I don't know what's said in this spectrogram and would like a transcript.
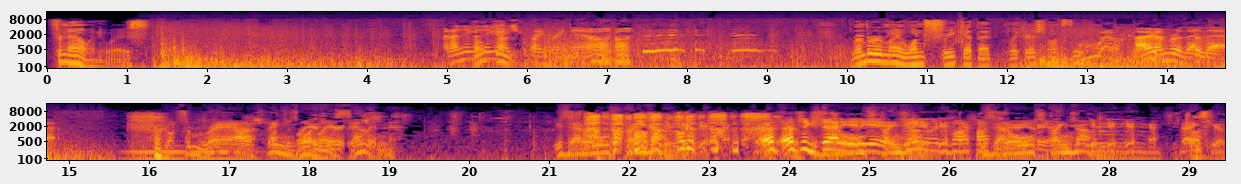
For now, anyways. And I think I think I was playing right now. Remember my one freak at that licorice monster? Welcome. I remember that. that. Got some rare was fucking things worth hilarious. selling. Is that all, Oh god, oh, stranger? oh god! That's, that's exactly all, it. Is stranger? like a boss, boss Is that all, area. stranger? Trust Thank you. me.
